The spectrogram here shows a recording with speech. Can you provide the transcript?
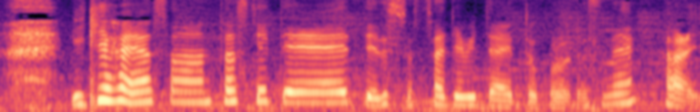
池早さん助けてって叫びたいところですね。はい。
